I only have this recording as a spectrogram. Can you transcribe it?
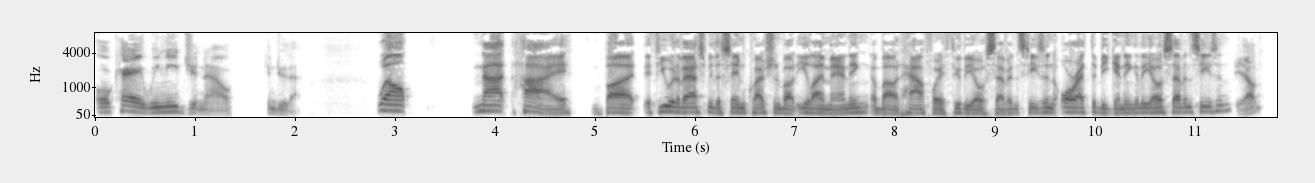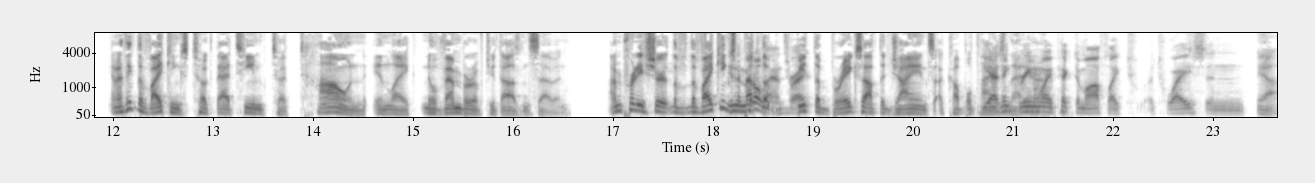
okay, we need you now, can do that? Well, not high, but if you would have asked me the same question about Eli Manning about halfway through the 07 season or at the beginning of the 07 season, Yep. and I think the Vikings took that team to town in like November of 2007. I'm pretty sure the, the Vikings In the Meadowlands, right? beat the brakes off the Giants a couple times. Yeah, I think Greenway era. picked him off like tw- twice, and Yeah.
